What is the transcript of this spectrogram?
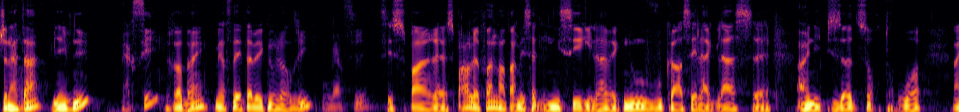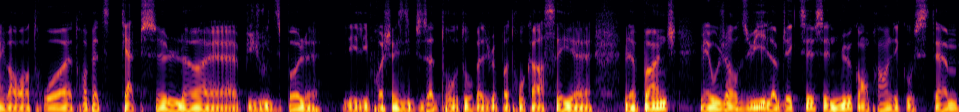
Jonathan, bienvenue. Merci. Robin, merci d'être avec nous aujourd'hui. Merci. C'est super, euh, super le fun d'entamer cette mini-série-là avec nous. Vous cassez la glace, euh, un épisode sur trois. Hein, il va y avoir trois, euh, trois petites capsules, là, puis je vous dis pas les, prochains épisodes trop tôt parce que je ne veux pas trop casser le punch. Mais aujourd'hui, l'objectif, c'est de mieux comprendre l'écosystème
